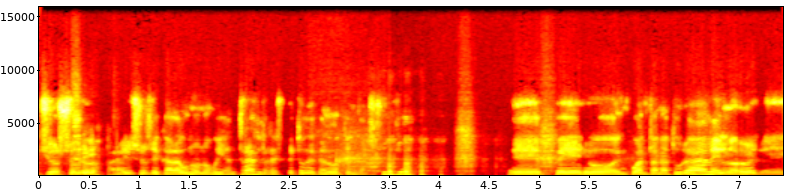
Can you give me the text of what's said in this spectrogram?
Yo sobre los paraísos de cada uno no voy a entrar, el respeto que cada uno tenga el suyo. Eh, pero en cuanto a natural, el eh,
